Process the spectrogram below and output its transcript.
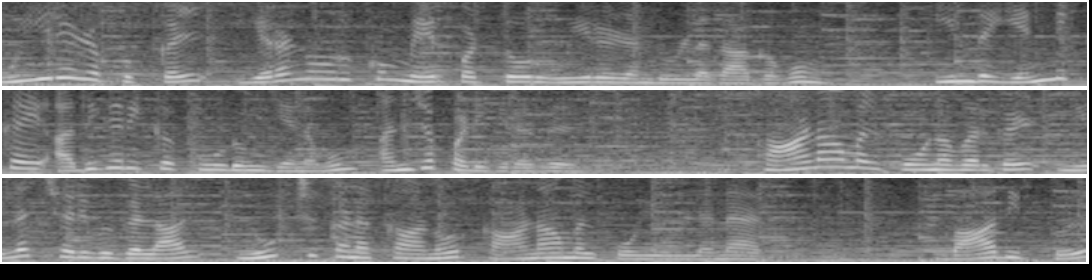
உயிரிழப்புகள் இருநூறுக்கும் மேற்பட்டோர் உயிரிழந்துள்ளதாகவும் இந்த எண்ணிக்கை அதிகரிக்கக்கூடும் எனவும் அஞ்சப்படுகிறது. காணாமல் போனவர்கள் நிலச்சரிவுகளால் நூற்றுக்கணக்கானோர் காணாமல் போயுள்ளனர். பாதிப்பு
